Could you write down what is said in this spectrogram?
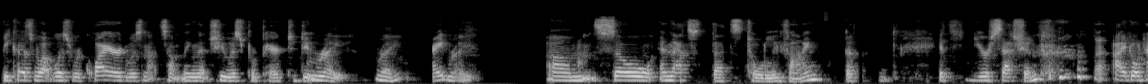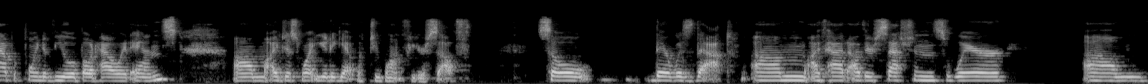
because what was required was not something that she was prepared to do. Right, right, right, right. Um, so, and that's that's totally fine. That it's your session. I don't have a point of view about how it ends. Um, I just want you to get what you want for yourself. So there was that. Um, I've had other sessions where um,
